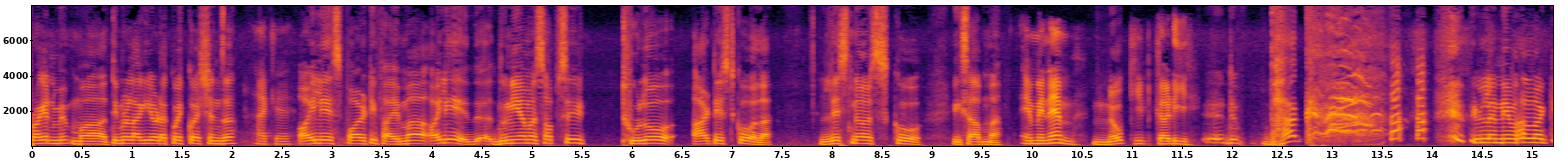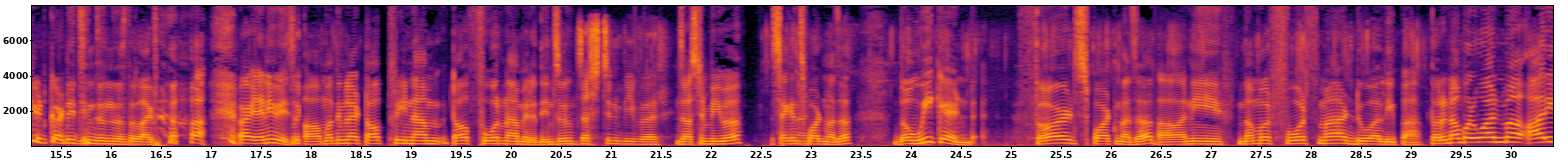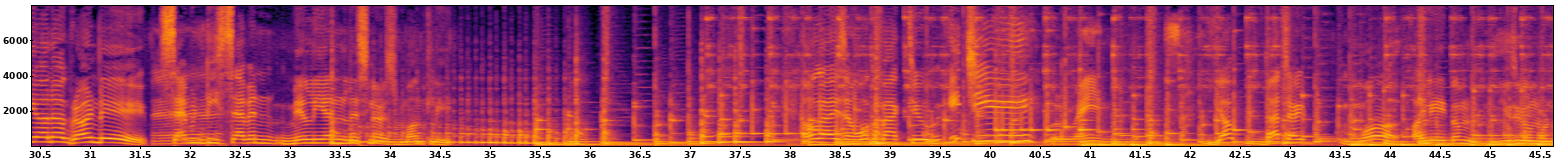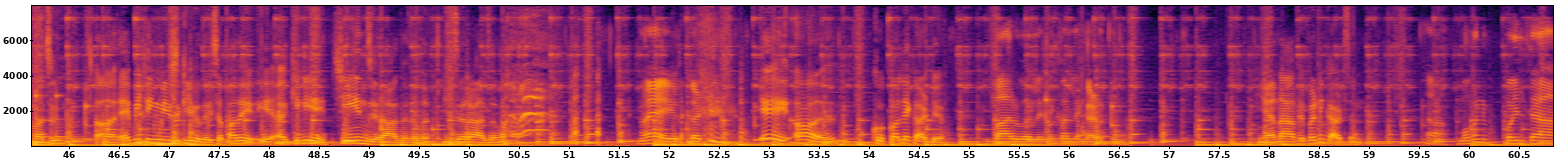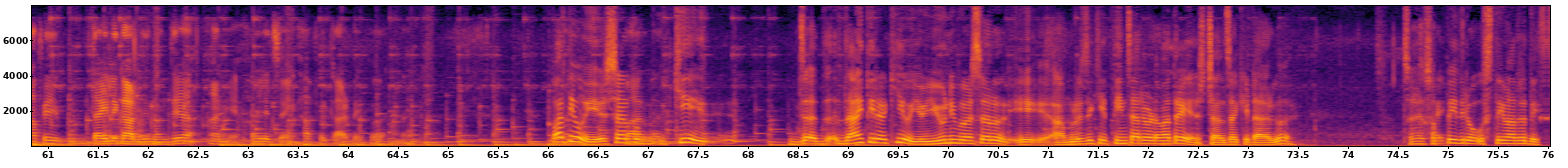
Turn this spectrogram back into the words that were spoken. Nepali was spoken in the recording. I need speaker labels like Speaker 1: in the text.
Speaker 1: प्रज्ञान म- तिम्रो लागि एउटा क्विक क्वेसन छ। अहिले स्पोटिफाईमा अहिले दुनियाँमा सबसे ठुलो आर्टिस्ट को होला लिसनर्सको हिसाबमा।
Speaker 2: एमएनएम
Speaker 1: नो
Speaker 2: किट कडी
Speaker 1: भाग। तिमीलाई नेपालमा किटकटी चिन्छन् जस्तो लाग्छ। एनिवेज म तिमीलाई टप थ्री नाम टप फोर नामहरू दिन्छु।
Speaker 2: Justin Bieber
Speaker 1: Justin Bieber second स्पटमा छ। द विकेन्ड थर्ड स्पटमा छ अनि नम्बर फोर्थमा डुवा लिपा तर नम्बर वानमा Ariana Grande seventy seven million listeners monthly Hello guys and welcome back to Itchy.
Speaker 2: रेन
Speaker 1: Yup, that's right. म अहिले एकदम म्युजिकल मोडमा छु. एभ्रिथिङ म्युजिकली हुँदैछ. पाँदै के के चेन्जहरू आएको छ त? हिजो र आजमा।
Speaker 2: नयाँ हेयर कट
Speaker 1: ए अँ कसले काट्यो
Speaker 2: बार्बरले नि कसले काट्थ्यो
Speaker 1: यहाँ आफै पनि काट्छन्
Speaker 2: म पनि पहिले त आफै दाइले काटिदिनुहुन्थ्यो अनि अहिले चाहिँ आफै काटेको
Speaker 1: त्यो हेयरस्टाइलको
Speaker 2: बार बार।
Speaker 1: के जहीँतिर के हो यो युनिभर्सल हाम्रो चाहिँ के तिन चारवटा मात्रै हेयरस्टाइल छ केटाहरूको सबैतिर उस्तै मात्रै देख्छ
